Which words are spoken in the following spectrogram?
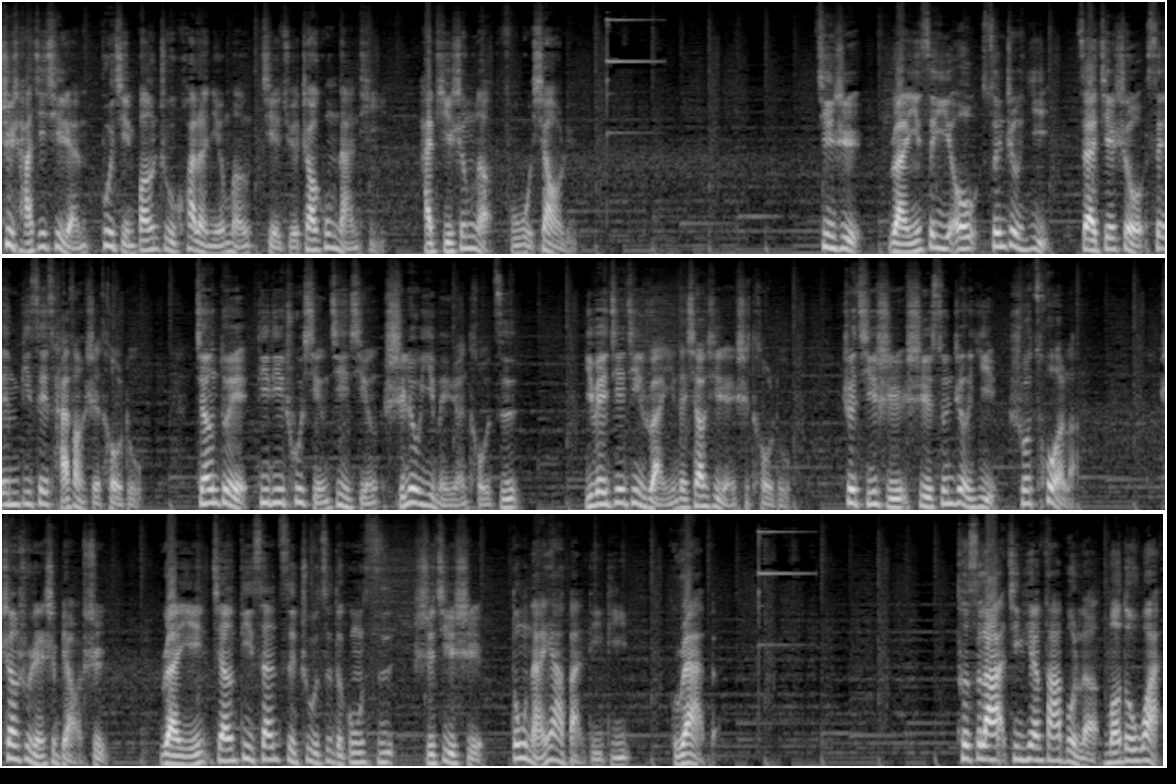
制茶机器人不仅帮助快乐柠檬解决招工难题，还提升了服务效率。近日，软银 CEO 孙正义在接受 CNBC 采访时透露，将对滴滴出行进行十六亿美元投资。一位接近软银的消息人士透露。这其实是孙正义说错了。上述人士表示，软银将第三次注资的公司实际是东南亚版滴滴 Grab。特斯拉今天发布了 Model Y。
